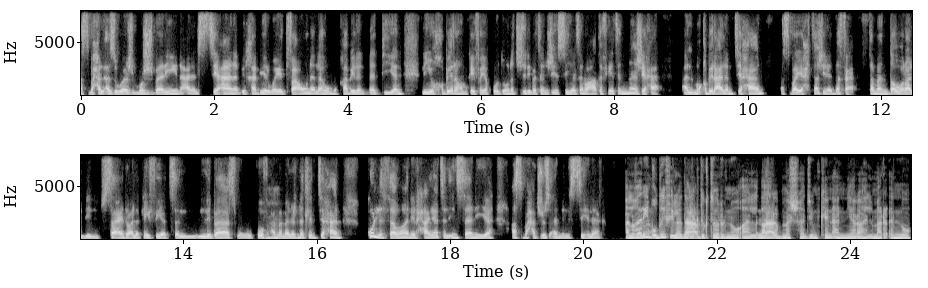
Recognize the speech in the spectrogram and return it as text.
أصبح الأزواج مجبرين على الاستعانه بخبير ويدفعون له مقابلا ماديا ليخبرهم كيف يقودون تجربة جنسية وعاطفية ناجحة. المقبل على امتحان أصبح يحتاج إلى دفع ثمن دورة لتساعده على كيفية اللباس والوقوف أمام لجنة الامتحان. كل ثواني الحياة الإنسانية أصبحت جزءا من الاستهلاك. الغريب أضيف إلى ذلك نعم. دكتور أنه الأغرب نعم. مشهد يمكن أن يراه المرء أنه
